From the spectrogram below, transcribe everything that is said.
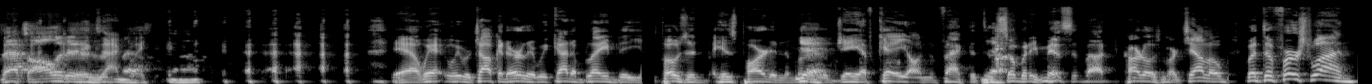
that's all it is. Exactly. Myth, you know? yeah, we we were talking earlier. We kind of blamed the supposed his part in the murder yeah. of JFK on the fact that there's yeah. so many myths about Carlos Marcello. But the first one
